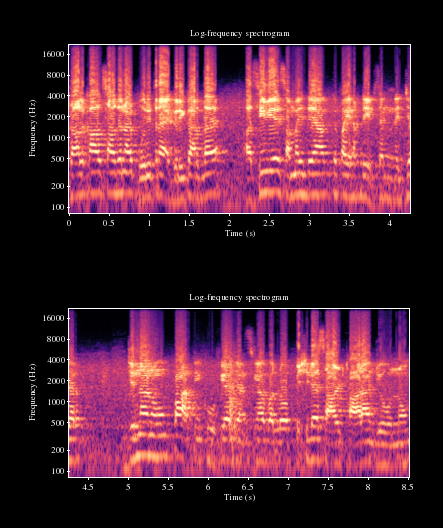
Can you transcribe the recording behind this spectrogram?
ਦਲ ਖਾਲਸਾ ਉਹਦੇ ਨਾਲ ਪੂਰੀ ਤਰ੍ਹਾਂ ਐਗਰੀ ਕਰਦਾ ਹੈ। ਅਸੀਂ ਵੀ ਇਹ ਸਮਝਦੇ ਹਾਂ ਕਿ ਭਾਈ ਹਰਦੀਪ ਸਿੰਘ ਨਿੱਜਰ, ਜਿਨ੍ਹਾਂ ਨੂੰ ਭਾਰਤੀ ਖੂਫੀਆ ਏਜੰਸੀਆਂ ਵੱਲੋਂ ਪਿਛਲੇ ਸਾਲ 18 ਜੂਨ ਨੂੰ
